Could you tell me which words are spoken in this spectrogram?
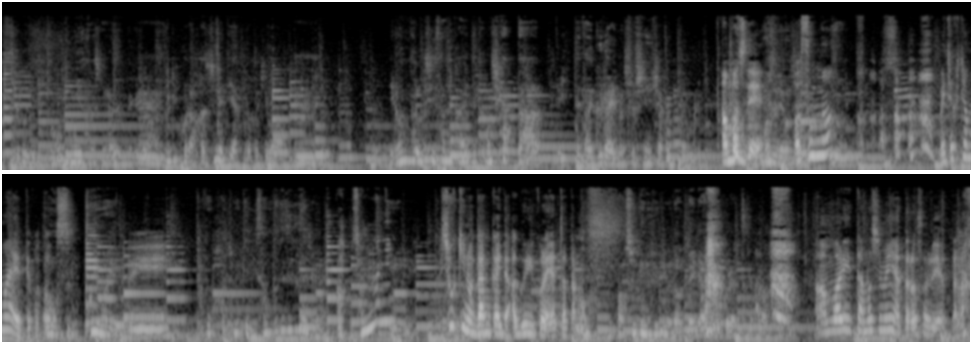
あ、すごいどうでもいい話になるんだけど、うん。アグリコラ初めてやった時はうん。いろんな牛さん変えて楽しかったって言ってたぐらいの初心者だった俺。あマジで？マジでマジで。あそんな？うん、めちゃくちゃ前ってこと？あもうすっごい前だよへえ多分初めて23ヶ月ぐらいじゃない、あそんなに？うん、初期の段階でアグリコラやっちゃったの？あ初期の初期の段階でアグリコラやってたから あんまり楽しめんやったらそれやったら。いや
